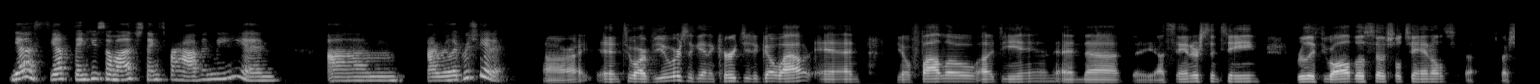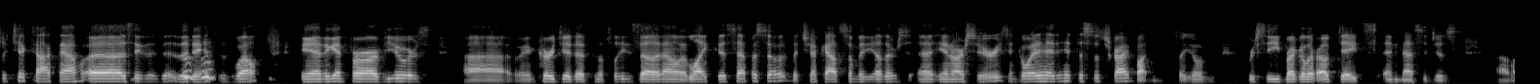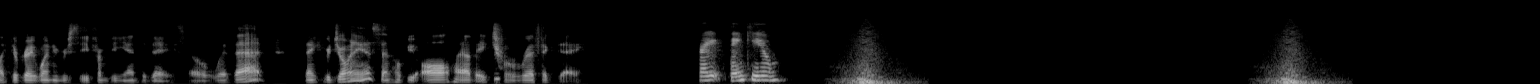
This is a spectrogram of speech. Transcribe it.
Yes. Yep. Thank you so much. Thanks for having me. And um, I really appreciate it. All right. And to our viewers, again, encourage you to go out and you know follow uh, Deanne and uh, the uh, Sanderson team really through all those social channels, especially TikTok now. Uh, see the, the, the dance as well. And again, for our viewers, uh, we encourage you to please uh, not only like this episode, but check out some of the others uh, in our series and go ahead and hit the subscribe button so you'll receive regular updates and messages uh, like the great one you received from Deanne today. So with that, thank you for joining us and hope you all have a terrific day. Great. Thank you.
